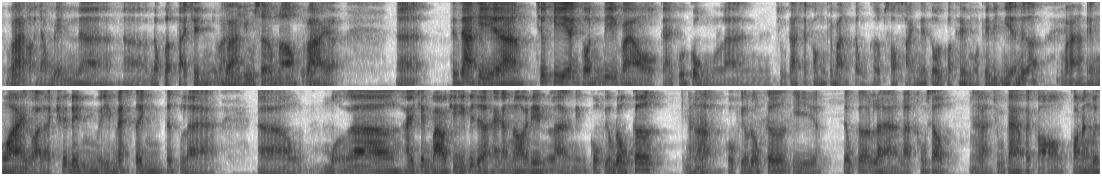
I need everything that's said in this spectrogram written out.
Và họ nhắm đến uh, uh, độc lập tài chính và vâng. nghỉ hưu sớm đó không? Vâng. phải uh, thực ra thì à, trước khi anh Tuấn đi vào cái cuối cùng là chúng ta sẽ có một cái bảng tổng hợp so sánh thì tôi có thêm một cái định nghĩa nữa. Và để ngoài gọi là trading và investing tức là uh, mỗi uh, hay trên báo chí bây giờ hay đang nói đến là những cổ phiếu đầu cơ. Uh-huh. đó, cổ phiếu đầu cơ thì đầu cơ là là không xấu. À, chúng ta phải có có năng lực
